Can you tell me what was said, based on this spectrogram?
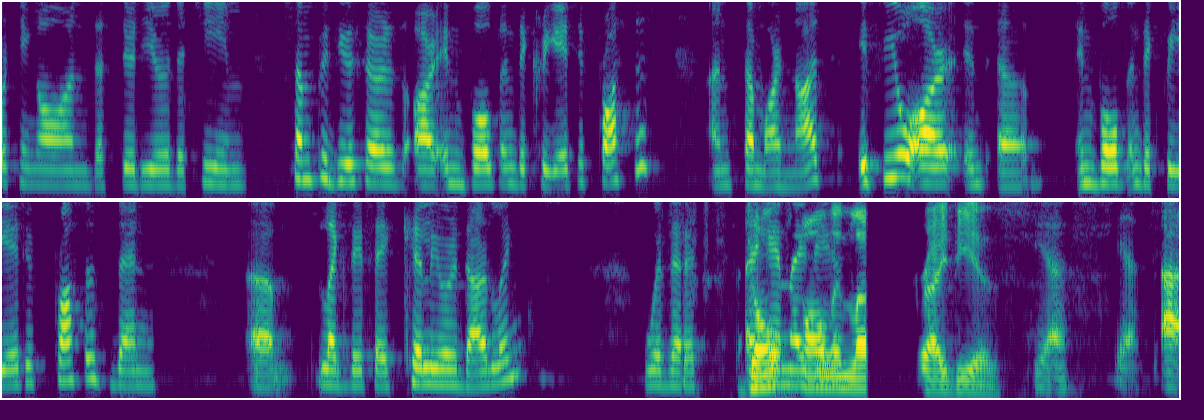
working on, the studio, the team. Some producers are involved in the creative process, and some are not. If you are in, uh, involved in the creative process, then, um, like they say, kill your darlings. Whether it's don't fall idea- in love with your ideas. Yes, yes. Uh,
